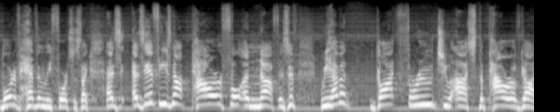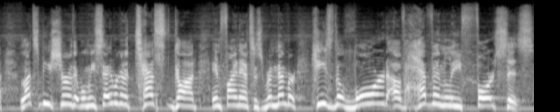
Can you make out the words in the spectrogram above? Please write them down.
Lord of heavenly forces, like as, as if he's not powerful enough, as if we haven't got through to us the power of God. Let's be sure that when we say we're going to test God in finances, remember, He's the Lord of heavenly forces.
